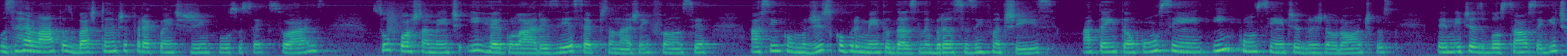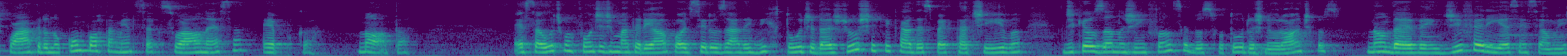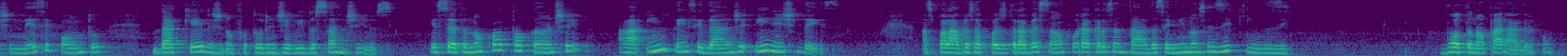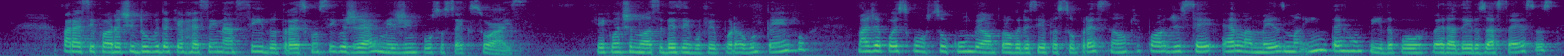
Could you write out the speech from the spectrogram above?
Os relatos bastante frequentes de impulsos sexuais, supostamente irregulares e excepcionais da infância, assim como o descobrimento das lembranças infantis, até então inconscientes nos neuróticos, permite esboçar o seguinte quadro no comportamento sexual nessa época. Nota: essa última fonte de material pode ser usada em virtude da justificada expectativa de que os anos de infância dos futuros neuróticos não devem diferir essencialmente nesse ponto daqueles no futuro indivíduos sadios, exceto no tocante à intensidade e nitidez. As palavras após o travessão foram acrescentadas em 1915. Voltando ao parágrafo. Parece fora de dúvida que o recém-nascido traz consigo germes de impulsos sexuais, que continuam a se desenvolver por algum tempo, mas depois sucumbem a uma progressiva supressão que pode ser ela mesma interrompida por verdadeiros acessos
